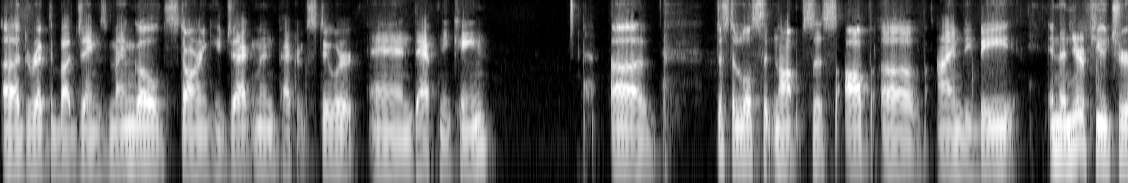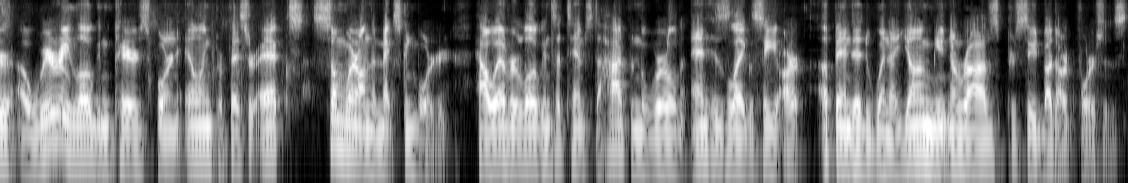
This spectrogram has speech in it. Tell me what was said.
Uh, directed by James Mangold, starring Hugh Jackman, Patrick Stewart, and Dafne Keen. Uh, just a little synopsis off of IMDb. In the near future, a weary Logan cares for an ailing Professor X somewhere on the Mexican border. However, Logan's attempts to hide from the world and his legacy are upended when a young mutant arrives pursued by dark forces.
